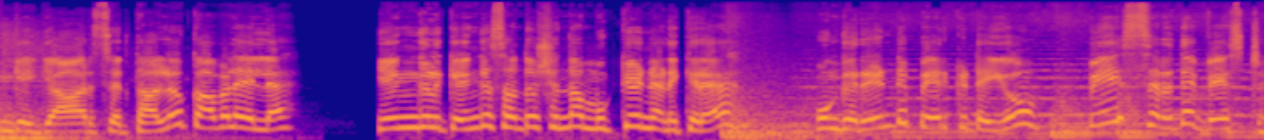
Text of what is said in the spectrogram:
இங்க யார் செத்தாலும் கவலை இல்ல. எங்களுக்கு எங்க சந்தோஷம் தான் முக்கியம் நினைக்கிற? உங்க ரெண்டு பேர்கிட்டயும் பேசுறதே வேஸ்ட்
